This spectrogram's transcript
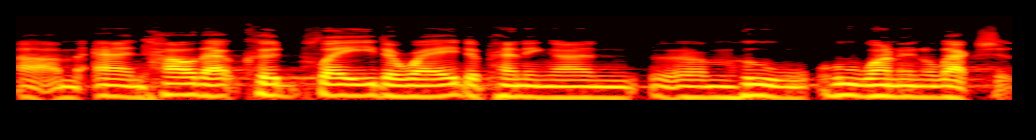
um, and how that could play either way, depending on um, who, who won an election.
